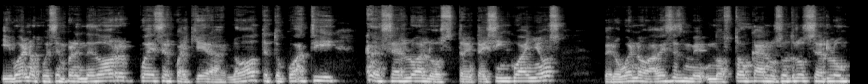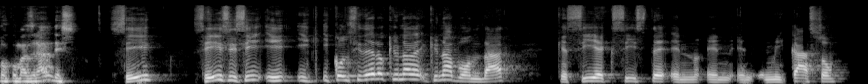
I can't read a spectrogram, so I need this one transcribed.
y bueno, pues emprendedor puede ser cualquiera, ¿no? Te tocó a ti serlo a los 35 años, pero bueno, a veces nos toca a nosotros serlo un poco más grandes. Sí, sí, sí, sí. Y, considero que una, que una bondad que sí existe en, mi caso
